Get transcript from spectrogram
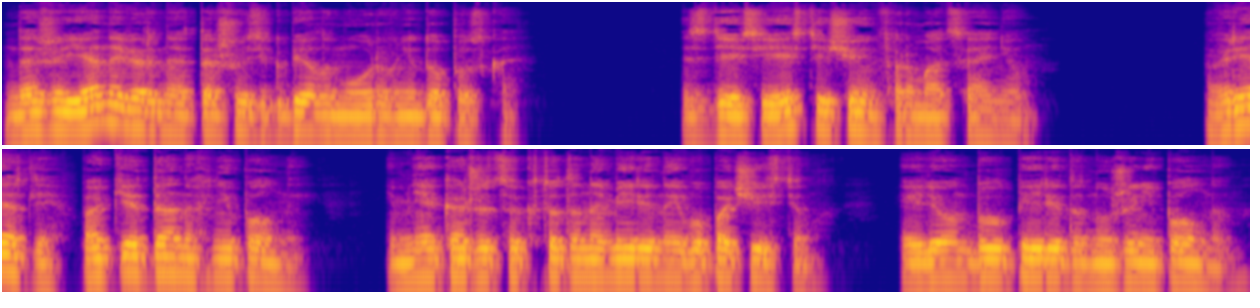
Даже я, наверное, отношусь к белому уровню допуска. Здесь есть еще информация о нем. Вряд ли, пакет данных неполный. И мне кажется, кто-то намеренно его почистил. Или он был передан уже неполным.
